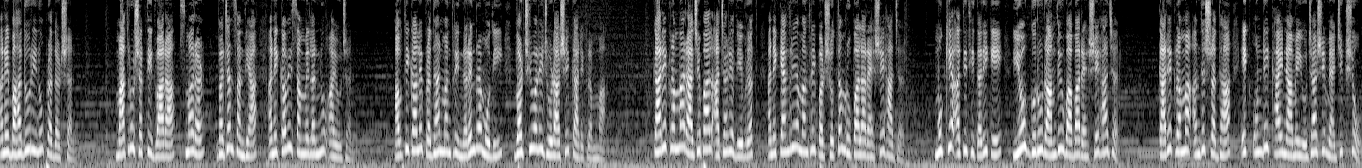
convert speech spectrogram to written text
અને બહાદુરીનું પ્રદર્શન. માતૃશક્તિ દ્વારા સ્મરણ, ભજન સંધ્યા અને કવિ સંમેલનનું આયોજન. આવતીકાલે પ્રધાનમંત્રી નરેન્દ્ર મોદી વર્ચ્યુઅલી જોડાશે કાર્યક્રમમાં. કાર્યક્રમમાં રાજ્યપાલ આચાર્ય દેવવ્રત અને કેન્દ્રીય મંત્રી પરષોત્તમ રૂપાલા રહેશે હાજર. મુખ્ય અતિથિ તરીકે યોગ ગુરુ રામદેવ બાબા રહેશે હાજર. કાર્યક્રમમાં અંધશ્રદ્ધા એક ઊંડી ખાઈ નામે યોજાશે મેજિક શો.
